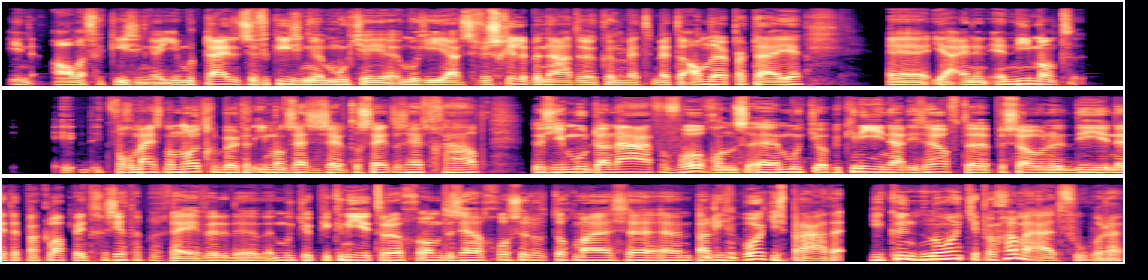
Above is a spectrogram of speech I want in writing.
in alle verkiezingen. Je moet tijdens de verkiezingen moet je, moet je juist de verschillen benadrukken met, met de andere partijen. ja, en, en niemand volgens mij is het nog nooit gebeurd dat iemand 76 zetels heeft gehaald. Dus je moet daarna vervolgens uh, moet je op je knieën naar diezelfde personen die je net een paar klappen in het gezicht hebt gegeven. Moet je op je knieën terug om te zeggen: Goh, zullen we toch maar eens uh, een paar lieve woordjes praten. Je kunt nooit je programma uitvoeren.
